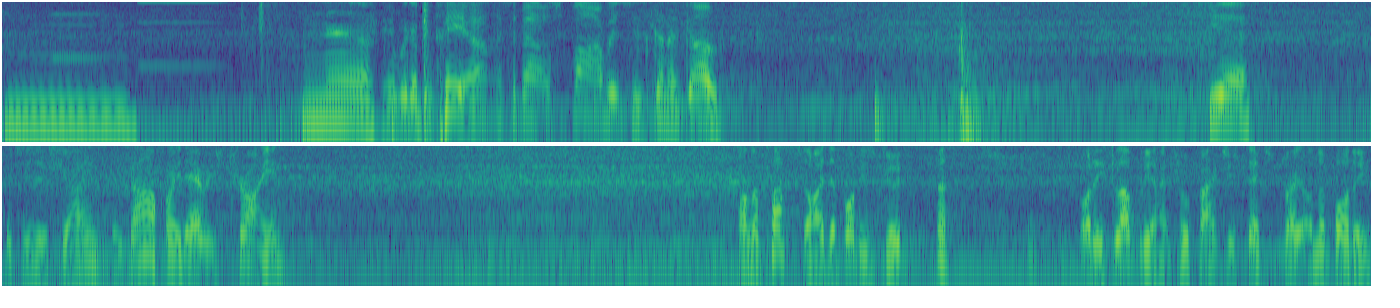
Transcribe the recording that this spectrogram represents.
Hmm. No, it would appear that's about as far as it's going to go. Yeah, which is a shame. It's halfway there, it's trying. On the plus side, the body's good. body's lovely, actual fact, it's dead straight on the body.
